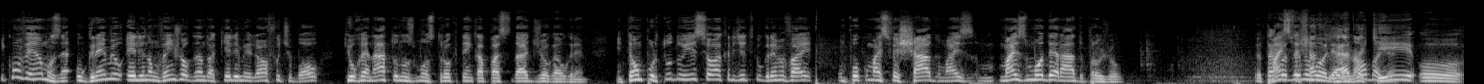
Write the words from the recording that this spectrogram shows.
E convenhamos, né? O Grêmio ele não vem jogando aquele melhor futebol que o Renato nos mostrou que tem capacidade de jogar o Grêmio. Então, por tudo isso, eu acredito que o Grêmio vai um pouco mais fechado, mais, mais moderado para o jogo. Eu estava dando uma olhada Grenal, aqui. O...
